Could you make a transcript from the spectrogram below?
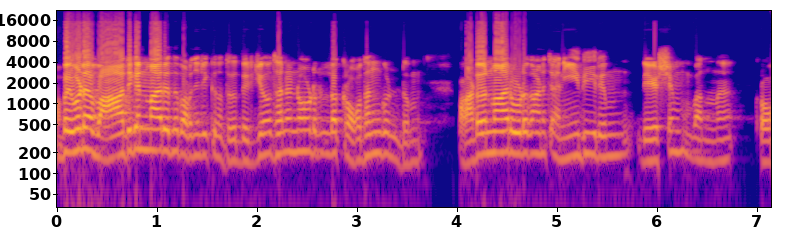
അപ്പോൾ ഇവിടെ വാതികന്മാർ എന്ന് പറഞ്ഞിരിക്കുന്നത് ദുര്യോധനനോടുള്ള ക്രോധം കൊണ്ടും പാണ്ഡവന്മാരോട് കാണിച്ച അനീതിയിലും ദേഷ്യം വന്ന് ക്രോ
